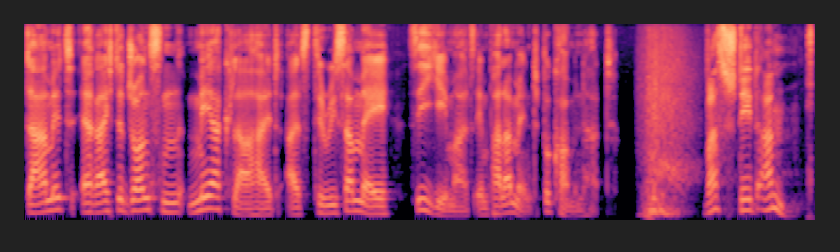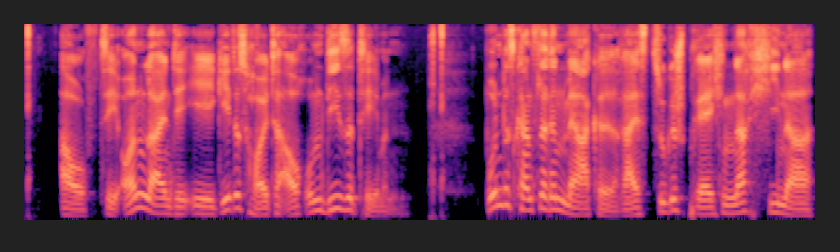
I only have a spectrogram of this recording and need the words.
Damit erreichte Johnson mehr Klarheit, als Theresa May sie jemals im Parlament bekommen hat. Was steht an? Auf t-online.de geht es heute auch um diese Themen. Bundeskanzlerin Merkel reist zu Gesprächen nach China.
